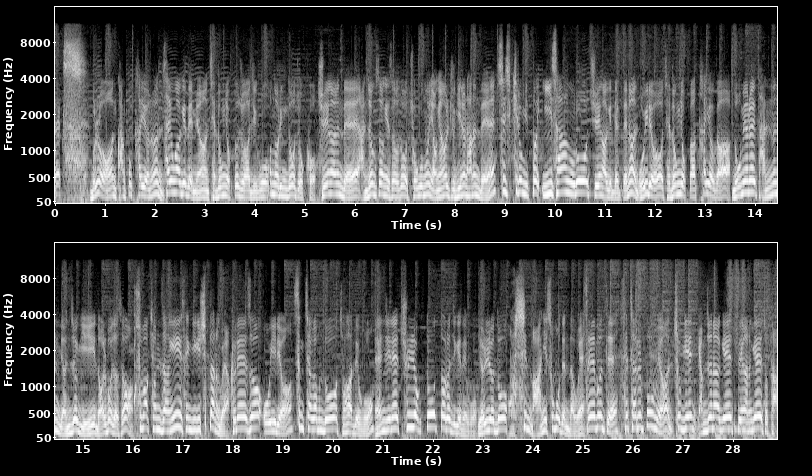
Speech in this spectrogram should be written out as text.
X. 물론 광폭 타이어는 사용하게 되면 제동력도 좋아지고 코너링도 좋고 주행하는데 안정성에서도 조금은 영향을 주기는 하는데 70km 이상으로 주행하게 될 때는 오히려 제동력과 타이어가 노면에 닿는 면적이 넓어져서 수막 현상이 생기기 쉽다는 거야. 그래서 오히려 승차감도 저하되고 엔진의 출력도 떨어지게 되고 연료도 훨씬 많이 소모된다고 해. 세 번째, 새 차를 뽑으면 초기엔 얌전하게 주행하는 게 좋다.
